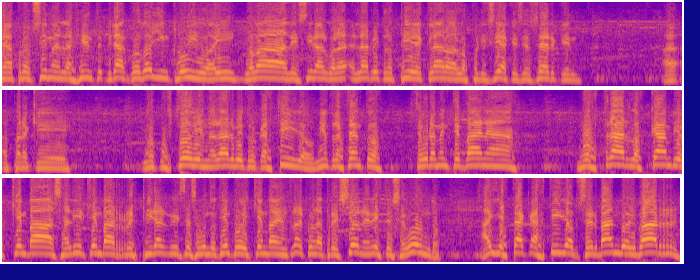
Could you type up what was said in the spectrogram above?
se aproxima la gente, mirá, Godoy incluido ahí, lo va a decir algo, el árbitro pide claro a los policías que se acerquen para que lo custodien al árbitro Castillo. Mientras tanto, seguramente van a mostrar los cambios, quién va a salir, quién va a respirar en este segundo tiempo y quién va a entrar con la presión en este segundo. Ahí está Castillo observando el bar,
